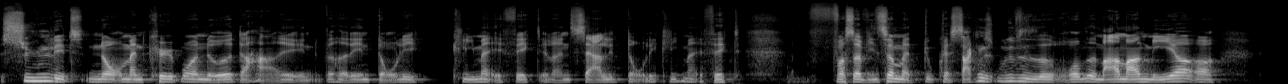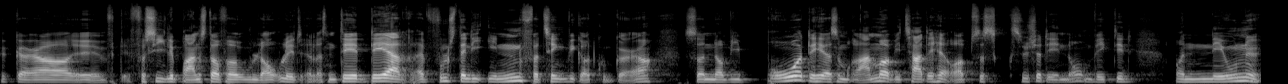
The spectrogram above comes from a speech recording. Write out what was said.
synligt, når man køber noget, der har en, hvad hedder det, en dårlig klimaeffekt, eller en særligt dårlig klimaeffekt. For så vidt som, at du kan sagtens udvide rummet meget, meget mere, og gøre øh, fossile brændstoffer ulovligt. Eller sådan. Det, det er fuldstændig inden for ting, vi godt kunne gøre. Så når vi bruger det her som ramme, og vi tager det her op, så synes jeg, det er enormt vigtigt at nævne,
